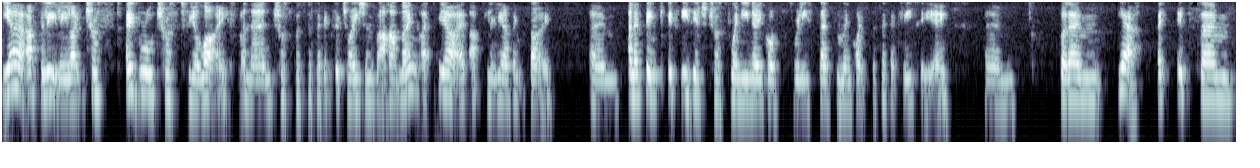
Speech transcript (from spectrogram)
Yeah, absolutely. Like trust, overall trust for your life, and then trust for specific situations that are happening. I, yeah, I, absolutely. I think so. Um, and I think it's easier to trust when you know God's really said something quite specifically to you. Um, but um, yeah, it's um,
